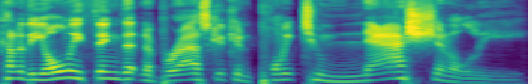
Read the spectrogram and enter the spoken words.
kind of the only thing that Nebraska can point to nationally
